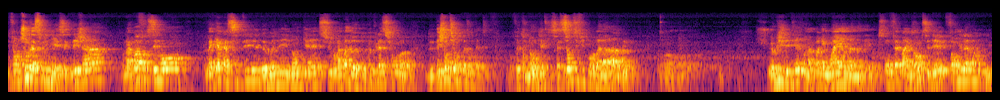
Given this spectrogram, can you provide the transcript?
différentes choses à souligner. C'est que déjà, on n'a pas forcément la capacité de mener une enquête sur, on n'a pas de, population, euh, d'échantillon représentatif. En fait, une enquête qui serait scientifiquement valable, je suis obligé de dire qu'on n'a pas les moyens de la mener. Donc ce qu'on fait par exemple, c'est des formulaires en ligne.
